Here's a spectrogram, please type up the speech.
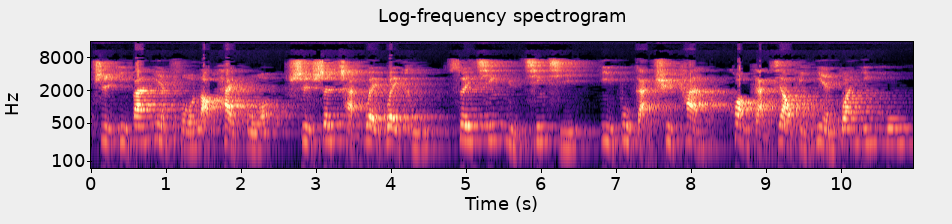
至一般念佛老太婆，是生产位未图。虽亲女亲媳，亦不敢去看，况敢叫彼念观音乎？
